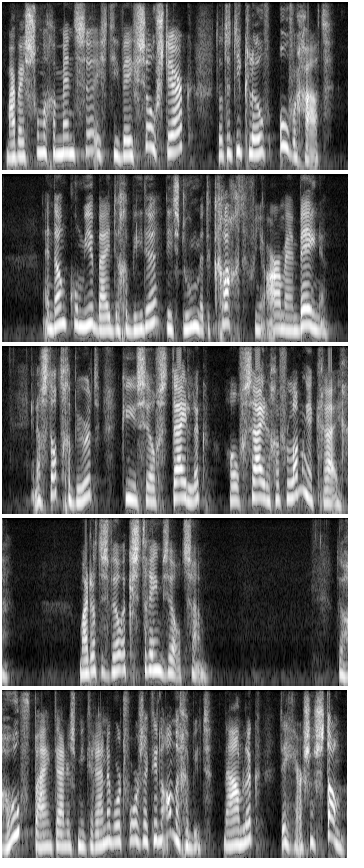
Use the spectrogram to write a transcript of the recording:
Maar bij sommige mensen is die weef zo sterk dat het die kloof overgaat. En dan kom je bij de gebieden die iets doen met de kracht van je armen en benen. En als dat gebeurt, kun je zelfs tijdelijk halfzijdige verlammingen krijgen. Maar dat is wel extreem zeldzaam. De hoofdpijn tijdens migraine wordt veroorzaakt in een ander gebied, namelijk de hersenstam.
